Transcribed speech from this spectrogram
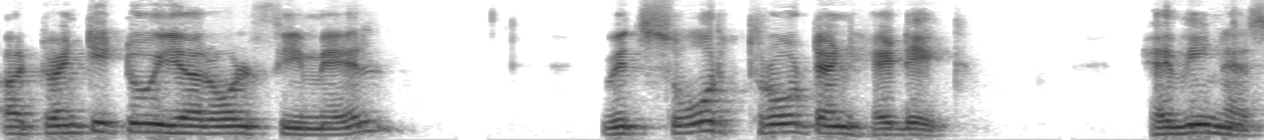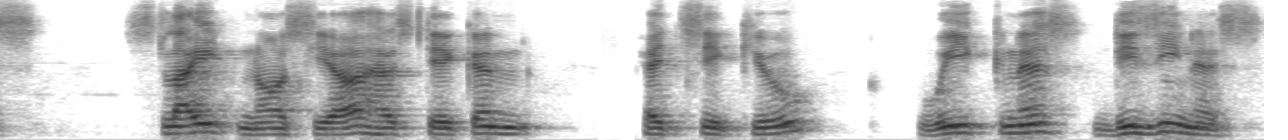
a 22 year old female with sore throat and headache, heaviness, slight nausea has taken HCQ, weakness, dizziness.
